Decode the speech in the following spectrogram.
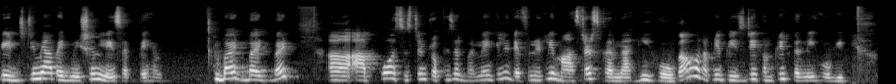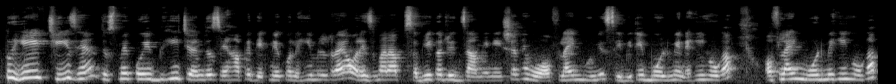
पीएचडी में आप एडमिशन ले सकते हैं। बट बट बट आपको असिस्टेंट प्रोफेसर बनने के लिए डेफिनेटली मास्टर्स करना ही होगा और अपनी पीएचडी कंप्लीट करनी होगी। तो ये एक चीज़ है जिसमें कोई भी चेंजेस यहाँ पे देखने को नहीं मिल रहा है और इस बार आप सभी का जो एग्जामिनेशन है वो ऑफलाइन होंगे सीबीटी मोड में नहीं होगा। ऑफलाइन मोड में ही होगा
